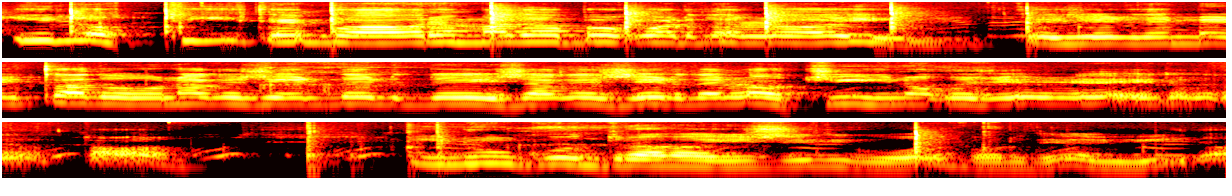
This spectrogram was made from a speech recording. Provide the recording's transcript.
Y los tickets, pues ahora me ha dado por guardarlos ahí. Que es el de Mercadona, que es el de esa, que es de los chinos, que es de todo. Y no encontraba ese. Digo, por Dios, vida.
